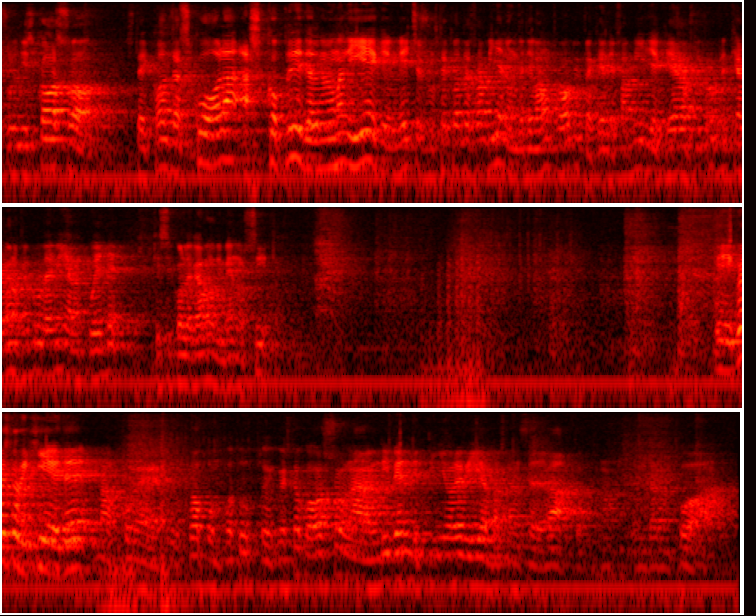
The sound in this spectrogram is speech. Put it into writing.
sul discorso stakeholder scuola a scoprire delle anomalie che invece sul stakeholder famiglia non vedevamo proprio perché le famiglie che, più che avevano più problemi erano quelle che si collegavano di meno al sito. Quindi questo richiede, ma come purtroppo un po' tutto in questo corso, un livello di pignoleria abbastanza elevato, no? andare un po' a,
